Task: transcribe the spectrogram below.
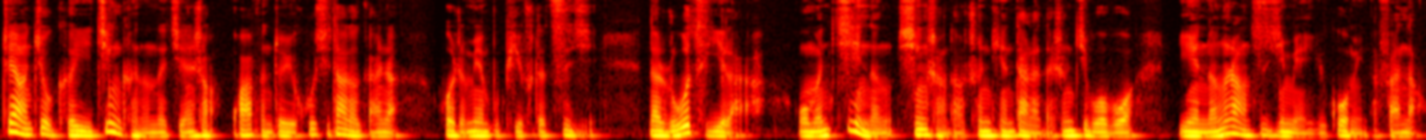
这样就可以尽可能的减少花粉对于呼吸道的感染或者面部皮肤的刺激。那如此一来啊。我们既能欣赏到春天带来的生机勃勃，也能让自己免于过敏的烦恼。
